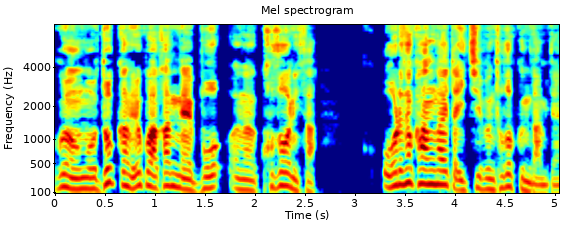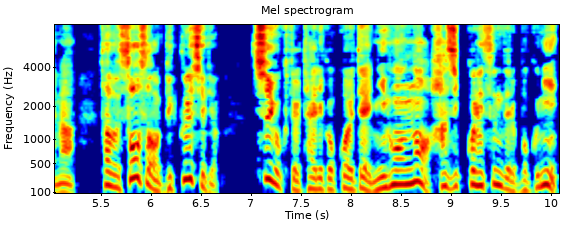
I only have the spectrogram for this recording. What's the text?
このもうどっかのよくわかんねえ、ぼ、あの、小僧にさ、俺の考えた一文届くんだ、みたいな。多分、曹操もびっくりしてるよ。中国という大陸を越えて、日本の端っこに住んでる僕に、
